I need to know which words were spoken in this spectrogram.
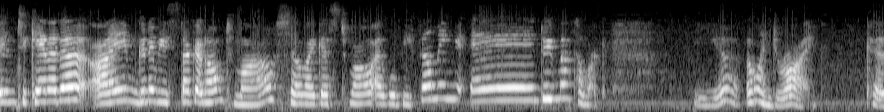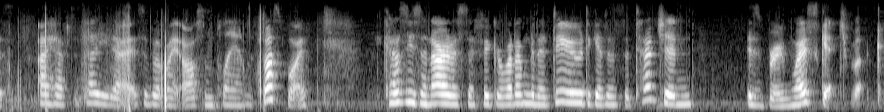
into Canada, I'm gonna be stuck at home tomorrow. So I guess tomorrow I will be filming and doing math homework. Yeah. Oh, and drawing. Because I have to tell you guys about my awesome plan with Busboy. Because he's an artist, I figure what I'm gonna do to get his attention is bring my sketchbook.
